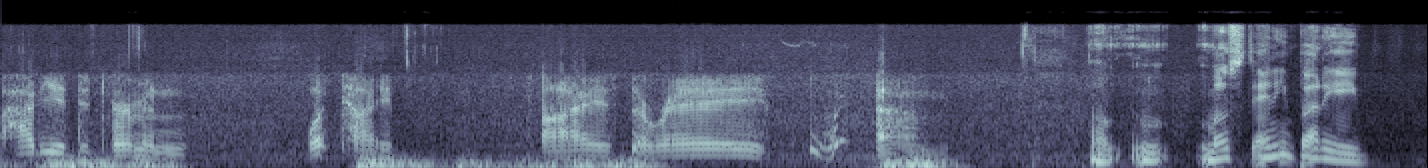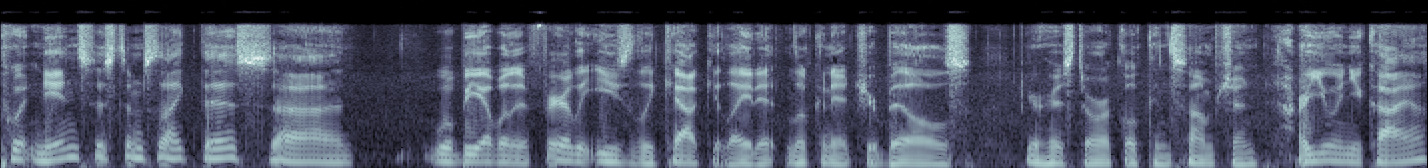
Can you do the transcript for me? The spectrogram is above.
how do you determine what type, size, array? Um, Um, m- most anybody putting in systems like this uh, will be able to fairly easily calculate it looking at your bills, your historical consumption. Are you in Ukiah?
